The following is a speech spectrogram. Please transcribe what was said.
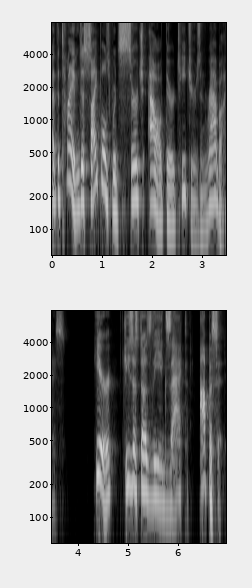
at the time, disciples would search out their teachers and rabbis. Here, Jesus does the exact opposite.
